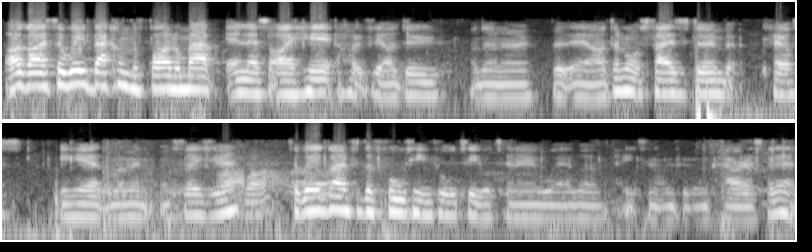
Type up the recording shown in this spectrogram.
Alright guys, so we're back on the final map, unless I hit. Hopefully I do. I don't know. But yeah, I don't know what Slayers is doing, but Chaos is here at the moment. Or Slayers, yeah? So we're going for the 1440 or 10 or whatever, 1800 on Paradise. So yeah,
